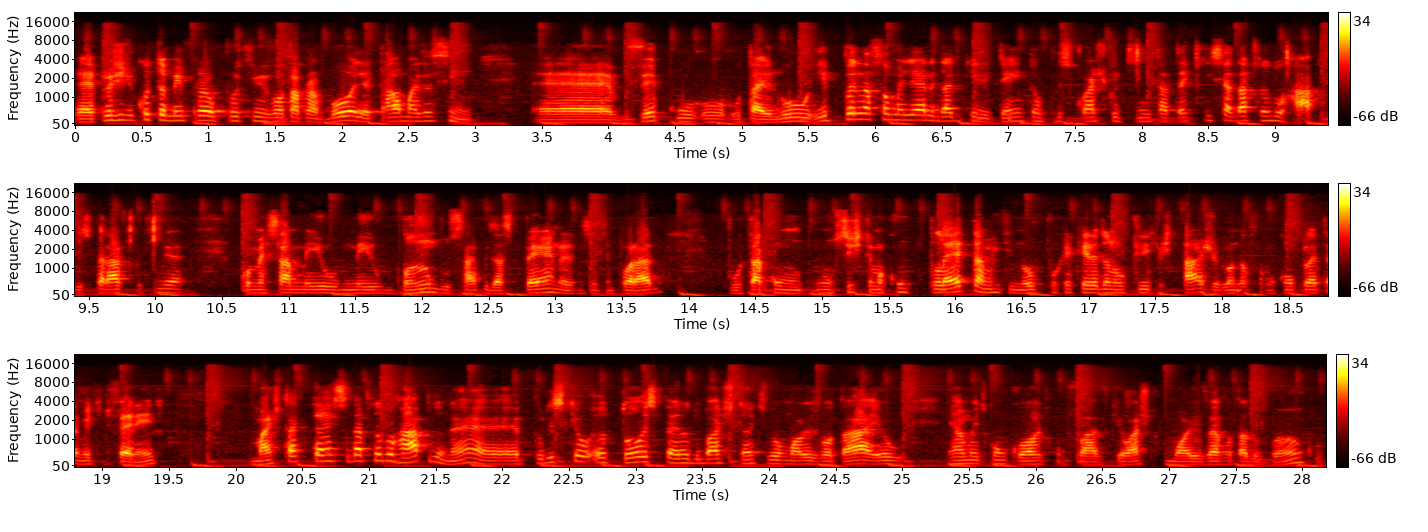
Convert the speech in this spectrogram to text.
é, prejudicou também para o time voltar para a bolha e tal, mas assim, é, ver o, o, o Tailu e pela familiaridade que ele tem, então por isso que eu acho que o time está até que se adaptando rápido, eu esperava que o time ia começar meio, meio bambo, sabe, das pernas nessa temporada, por estar com um sistema completamente novo, porque querendo ou não, o Clippers está jogando de forma completamente diferente. Mas tá, tá se adaptando rápido, né? É por isso que eu, eu tô esperando bastante ver o Morris voltar. Eu realmente concordo com o Flávio que eu acho que o Morris vai voltar do banco.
